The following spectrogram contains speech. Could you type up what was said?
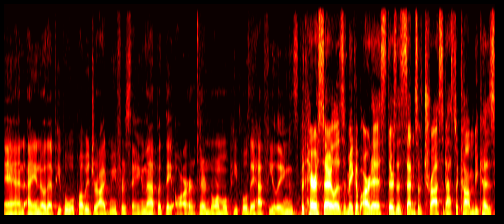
and i know that people will probably drag me for saying that but they are. They're normal people. They have feelings. With hairstylists and makeup artists, there's a sense of trust that has to come because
